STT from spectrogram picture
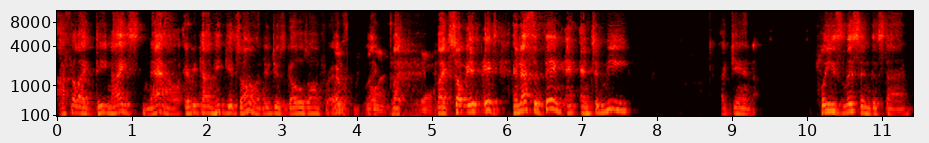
I feel like D Nice now, every time he gets on, it just goes on forever. Like, like, yeah. like, so it, it's, and that's the thing. And, and to me, again, please listen this time.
